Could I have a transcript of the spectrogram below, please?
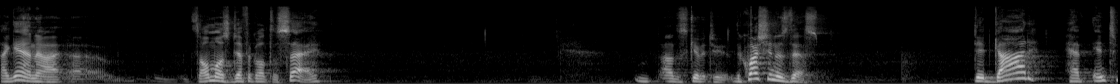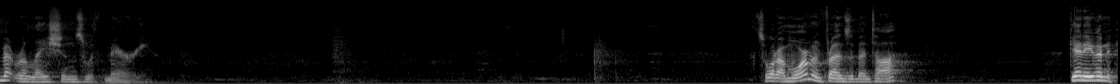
again, uh, uh, it's almost difficult to say. I'll just give it to you. The question is this Did God have intimate relations with Mary? That's what our Mormon friends have been taught. Again, even,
